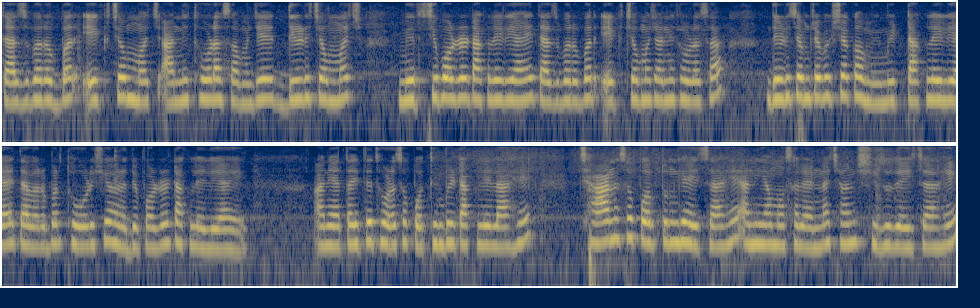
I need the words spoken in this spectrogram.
त्याचबरोबर एक चम्मच आणि थोडासा म्हणजे दीड चम्मच मिरची पावडर टाकलेली आहे. त्याचबरोबर एक चम्मच आणि थोडासा दीड चमच्यापेक्षा कमी मीठ टाकलेली आहे. त्याबरोबर थोडीशी हळदी पावडर टाकलेली आहे. आणि आता इथे थोडंसं कोथिंबीर टाकलेलं आहे. छान असं परतून घ्यायचं आहे आणि या मसाल्यांना छान शिजू द्यायचं आहे.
